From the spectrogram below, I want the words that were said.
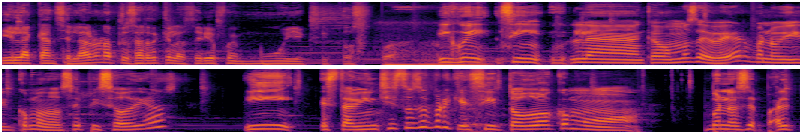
y la cancelaron a pesar de que la serie fue muy exitosa. Wow. Y güey, sí, la acabamos de ver. Bueno, vi como dos episodios. Y está bien chistoso porque sí, todo como. Bueno, se- al-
